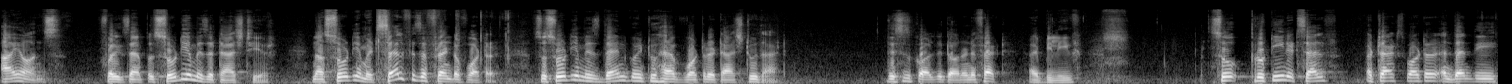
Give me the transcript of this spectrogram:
ions. For example, sodium is attached here now sodium itself is a friend of water. So sodium is then going to have water attached to that. This is called the Donnan effect, I believe. So protein itself attracts water and then the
